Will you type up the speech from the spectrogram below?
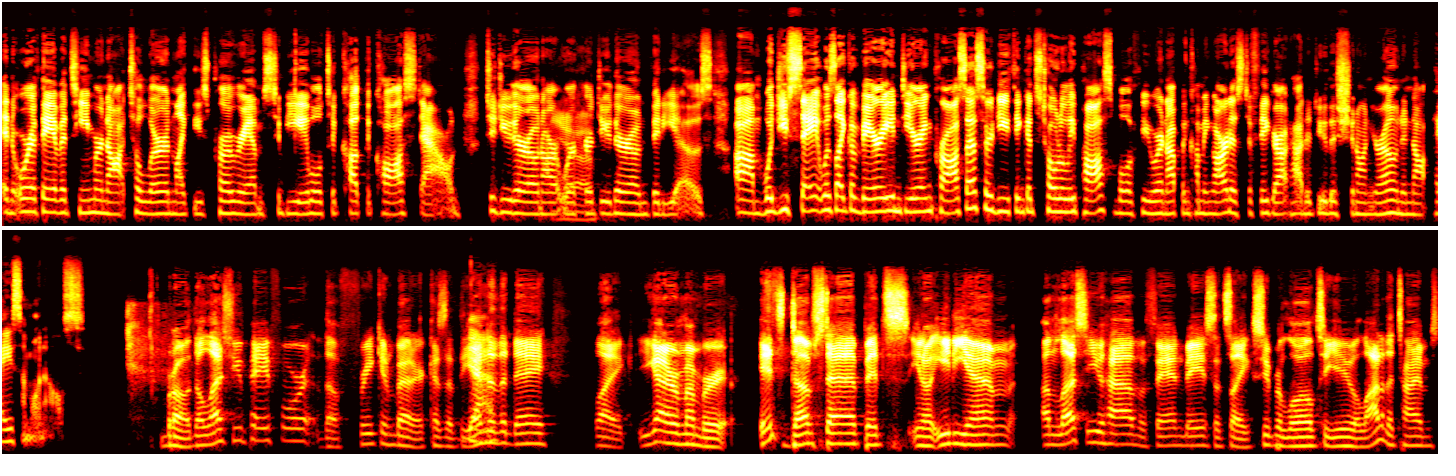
and or if they have a team or not, to learn like these programs to be able to cut the cost down to do their own artwork Yeah. or do their own videos. Um, would you say it was like a very endearing process, or do you think it's totally possible if you were an up and coming artist to figure out how to do this shit on your own and not pay someone else? Bro, the less you pay for it, the freaking better. Because at the end of the day, like you got to remember, it's dubstep, it's you know EDM. Unless you have a fan base that's like super loyal to you, a lot of the times,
